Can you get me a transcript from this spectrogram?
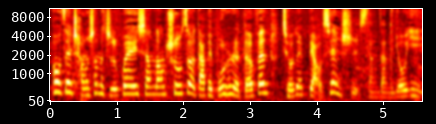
泡在场上的指挥相当出。出色搭配布鲁的得分，球队表现是相当的优异。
